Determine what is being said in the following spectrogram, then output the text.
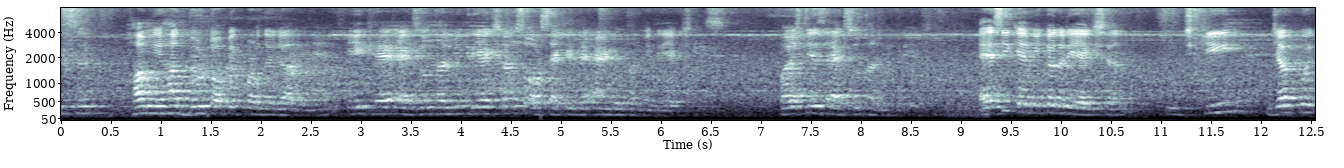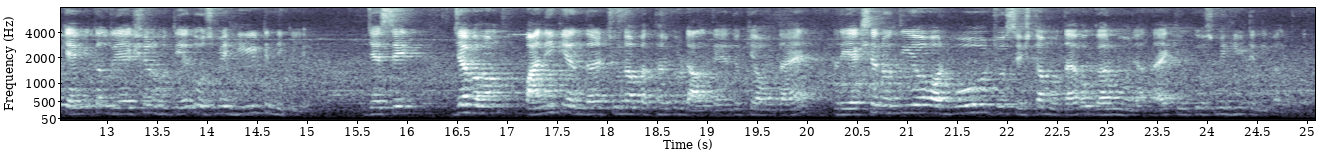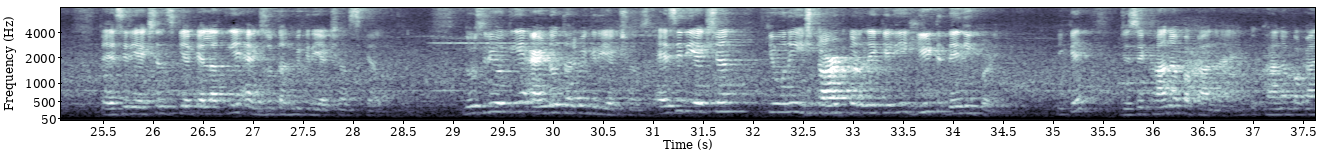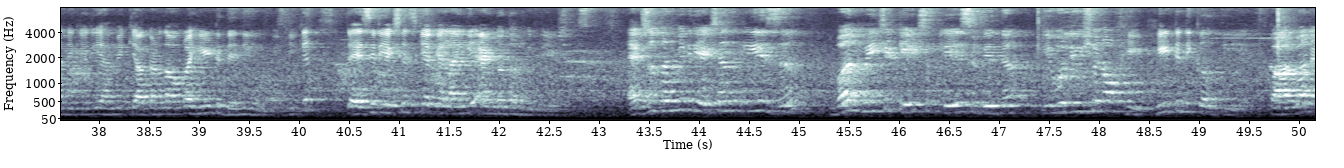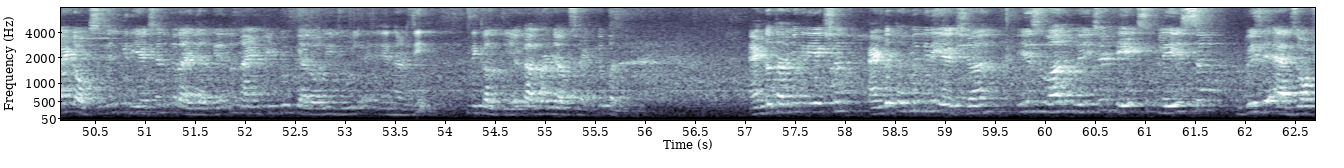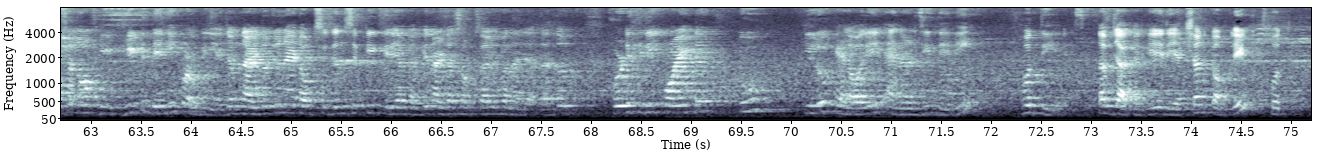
Students हम यहाँ दो टॉपिक पढ़ने जा रहे हैं। एक है एक्सोथर्मिक रिएक्शंस और सेकंड है endothermic reactions first is exothermic reaction ऐसी केमिकल रिएक्शन की जब कोई केमिकल रिएक्शन होती है तो उसमें हीट निकले। जैसे जब हम पानी के अंदर चूना पत्थर को डालते हैं तो क्या होता है? रिएक्शन होती है और वो जो सिस्टम होता है वो गर्म हो जाता है क्योंकि उसमें हीट निकलती है। तो ऐसी रिएक्शंस क्या कहलाती हैं? एक्सोथर्मिक रिएक्शंस कहलाती हैं। दूसरी होती है एंडोथर्मिक रिएक्शंस ऐसी रिएक्शन कि उन्हें स्टार्ट करने के लिए हीट देनी पड़े, ठीक है? जैसे खाना पकाना है तो खाना पकाने के लिए हमें क्या करना होगा? हीट देनी होगी, ठीक है? तो ऐसी रिएक्शंस क्या कहलाएँगे? Endothermic reactions exothermic reaction is one which takes place with evolution of heat heat निकलती है. कार्बन एंड ऑक्सीजन की रिएक्शन कराई जाती है तो 92 कैलोरी जूल एनर्जी निकलती है carbon dioxide endothermic reaction endothermic reaction is one which takes place with absorption of heat heat देनी पड़ती है जब नाइट्रोजन एंड ऑक्सीजन से की क्रिया करके नाइट्रस ऑक्साइड बनाया जाता है तो 43.2 किलो कैलोरी एनर्जी देनी होती है तब जाकर के ये रिएक्शन कंप्लीट होती है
